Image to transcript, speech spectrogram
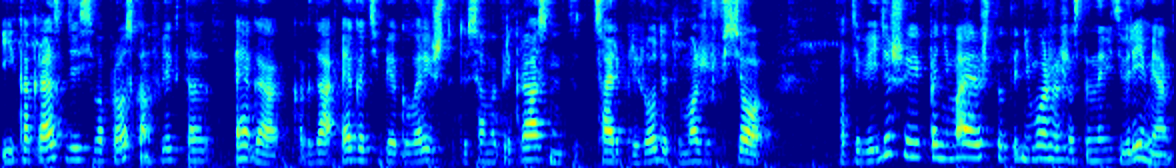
И как раз здесь вопрос конфликта эго, когда эго тебе говорит, что ты самый прекрасный, ты царь природы, ты можешь все. А ты видишь и понимаешь, что ты не можешь остановить время.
